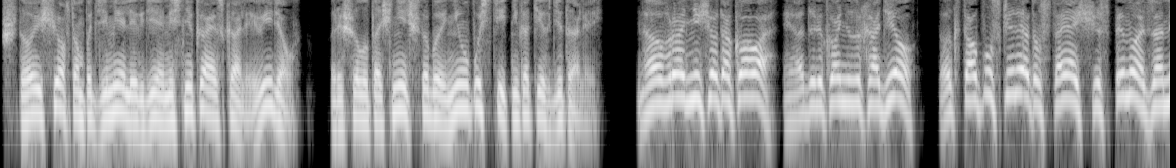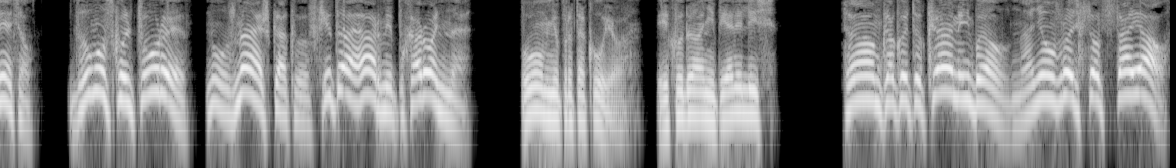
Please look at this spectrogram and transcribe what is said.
«Что еще в том подземелье, где мясника искали, видел?» Решил уточнить, чтобы не упустить никаких деталей. «Да вроде ничего такого. Я далеко не заходил. Только толпу скелетов, стоящую спиной, заметил. Думал, скульптуры. Ну, знаешь, как в Китае армия похоронена». «Помню про такую. И куда они пялились?» «Там какой-то камень был, на нем вроде кто-то стоял.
